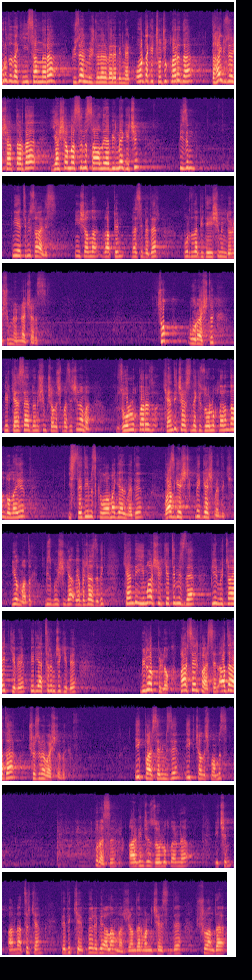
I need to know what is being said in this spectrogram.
buradaki insanlara güzel müjdeler verebilmek, oradaki çocukları da daha güzel şartlarda yaşamasını sağlayabilmek için bizim niyetimiz halis. İnşallah Rabbim nasip eder. Burada da bir değişimin, dönüşümün önünü açarız. Çok uğraştık bir kentsel dönüşüm çalışması için ama zorlukları, kendi içerisindeki zorluklarından dolayı istediğimiz kıvama gelmedi. Vazgeçtik mi? Geçmedik. Yılmadık. Biz bu işi ya- yapacağız dedik. Kendi imar şirketimizle bir müteahhit gibi, bir yatırımcı gibi blok blok, parsel parsel, ada ada çözüme başladık. İlk parselimizi, ilk çalışmamız burası. Argıncın zorluklarını için anlatırken dedik ki böyle bir alan var jandarmanın içerisinde. Şu anda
